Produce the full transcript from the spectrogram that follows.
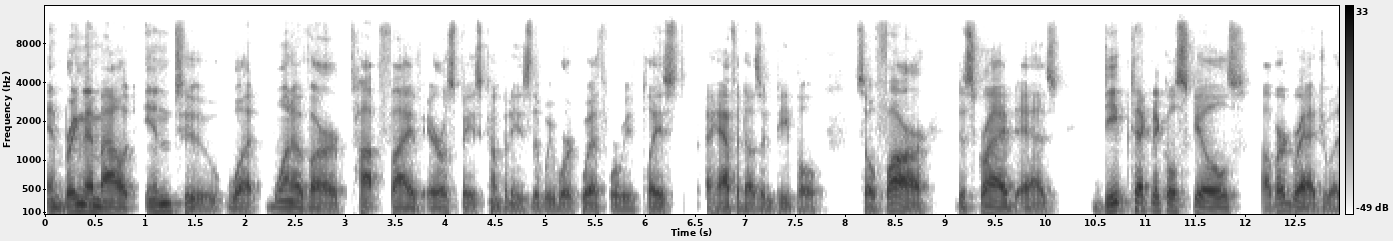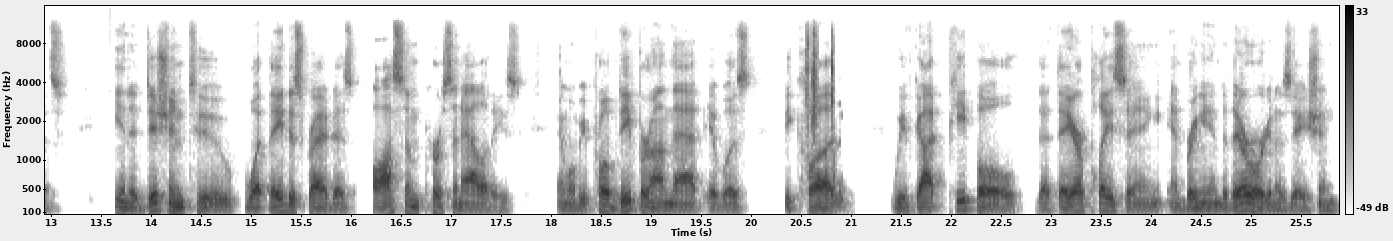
and bring them out into what one of our top five aerospace companies that we work with, where we've placed a half a dozen people so far, described as deep technical skills of our graduates, in addition to what they described as awesome personalities. And when we probe deeper on that, it was because we've got people that they are placing and bringing into their organization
